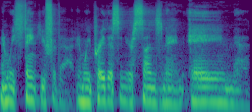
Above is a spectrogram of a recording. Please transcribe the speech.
And we thank you for that. And we pray this in your son's name. Amen.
